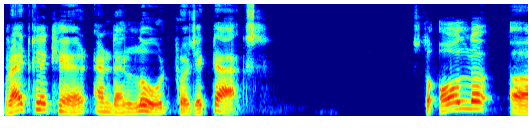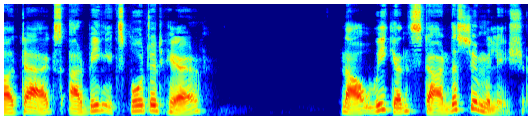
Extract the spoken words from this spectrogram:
right click here and then load project tags. So all the uh, tags are being exported here. Now we can start the simulation.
